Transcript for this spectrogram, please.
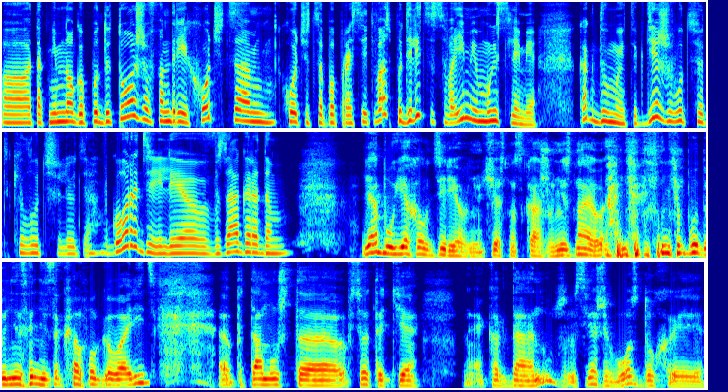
А, так, немного подытожив, Андрей, хочется, хочется попросить вас поделиться своими мыслями. Как думаете, где живут все-таки лучше люди? В городе или в загородом? Я бы уехал в деревню, честно скажу. Не знаю, не буду ни, ни за кого говорить, э, потому что все-таки когда ну, свежий воздух, и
